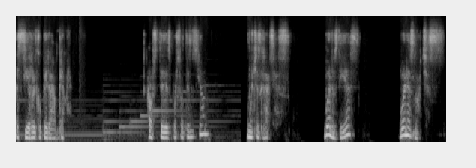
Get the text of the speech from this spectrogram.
sí recupera ampliamente. A ustedes por su atención Muchas gracias. Buenos días. Buenas noches.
